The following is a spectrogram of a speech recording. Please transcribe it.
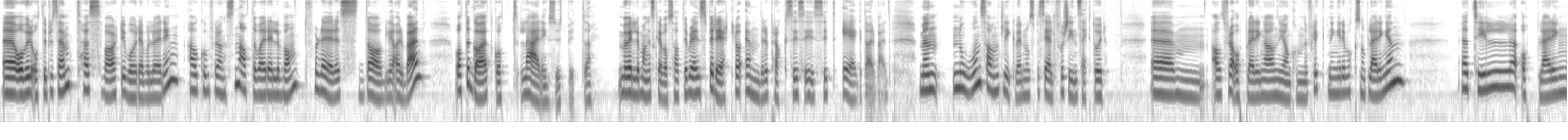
Uh, over 80% har svart i vår evaluering av konferansen at det var relevant for deres daglige arbeid, og at det ga et godt læringsutbytte. Veldig mange skrev også at de ble inspirert til å endre praksis i sitt eget arbeid. Men noen savnet likevel noe spesielt for sin sektor. Um, alt fra opplæring av nyankomne flyktninger i voksenopplæringen eh, til opplæring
